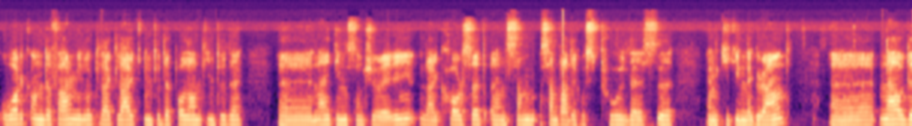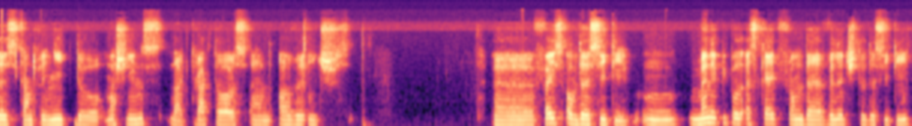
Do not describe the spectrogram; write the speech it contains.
work on the farm, you look like like into the Poland, into the uh, 19th century, like horses and some somebody who's pulled this uh, and kick in the ground. Uh, now this country need the machines like tractors and other each uh, face of the city. Mm, many people escape from the village to the city.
